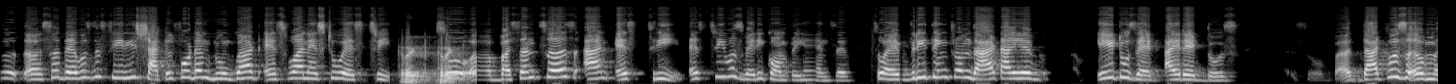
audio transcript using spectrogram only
So, uh, so there was the series Shackelford and Blumgart S1, S2, S3. Correct, correct. So uh, Basant Sirs and S3. S3 was very comprehensive. So everything from that I have A to Z. I read those. So uh, that was, um,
